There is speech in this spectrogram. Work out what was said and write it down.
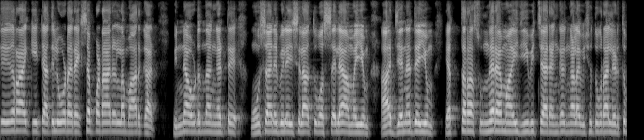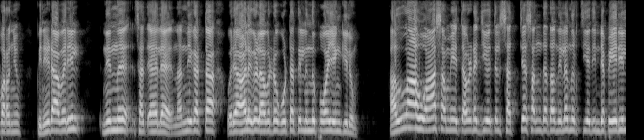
കീറാക്കിയിട്ട് അതിലൂടെ രക്ഷപ്പെടാനുള്ള മാർഗാണ് പിന്നെ അവിടുന്ന് അങ്ങോട്ട് മൂസാ നബി അലൈഹി സ്വലാത്തു വസ്സലാമയും ആ ജനതയും എത്ര സുന്ദരമായി ജീവിച്ച രംഗങ്ങളെ വിശുദ്ധ ഖുറാൻ എടുത്തു പറഞ്ഞു. പിന്നീട് അവരിൽ നിന്ന് അല്ലെ നന്ദി കട്ട ഒരാളുകൾ അവരുടെ കൂട്ടത്തിൽ നിന്ന് പോയെങ്കിലും അള്ളാഹു ആ സമയത്ത് അവരുടെ ജീവിതത്തിൽ സത്യസന്ധത നിലനിർത്തിയതിന്റെ പേരിൽ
